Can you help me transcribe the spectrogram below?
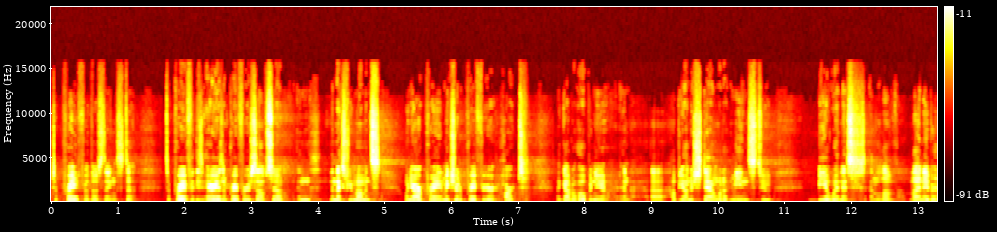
to pray for those things, to, to pray for these areas and pray for yourself. So, in the next few moments, when you are praying, make sure to pray for your heart, that God will open you and uh, help you understand what it means to be a witness and love thy neighbor.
